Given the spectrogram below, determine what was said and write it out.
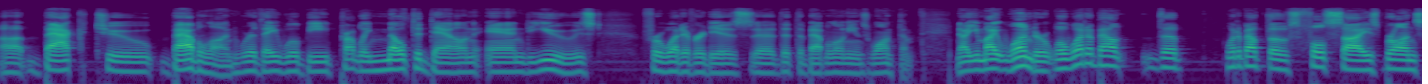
uh, back to Babylon, where they will be probably melted down and used for whatever it is uh, that the Babylonians want them. Now you might wonder, well, what about the what about those full-sized bronze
